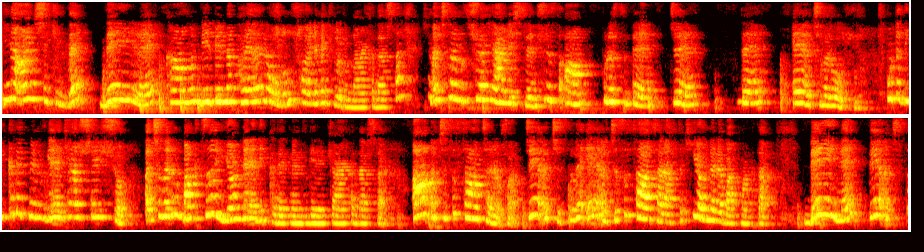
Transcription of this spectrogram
yine aynı şekilde D ile K'nın birbirine paralel olduğunu söylemek zorunda arkadaşlar. Şimdi açılarımızı şuraya yerleştirelim. Şurası A, burası B, C, D, E açıları olsun. Burada dikkat etmemiz gereken şey şu. Açıların baktığı yönlere dikkat etmemiz gerekiyor arkadaşlar. A açısı sağ tarafa, C açısı ve E açısı sağ taraftaki yönlere bakmakta. B ile D açısı da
